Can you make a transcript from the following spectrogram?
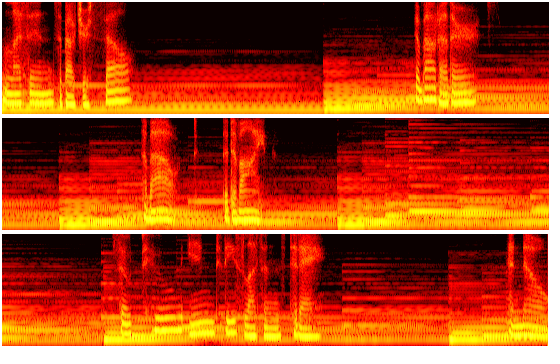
Lessons about yourself, about others, about the divine. So tune into these lessons today and know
